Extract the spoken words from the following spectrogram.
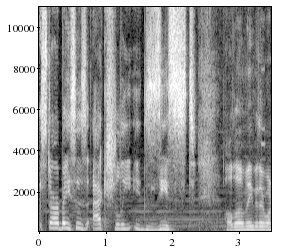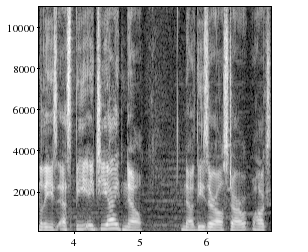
star bases actually exist. Although maybe they're one of these. SBHEI? No. No, these are all Starhawks.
